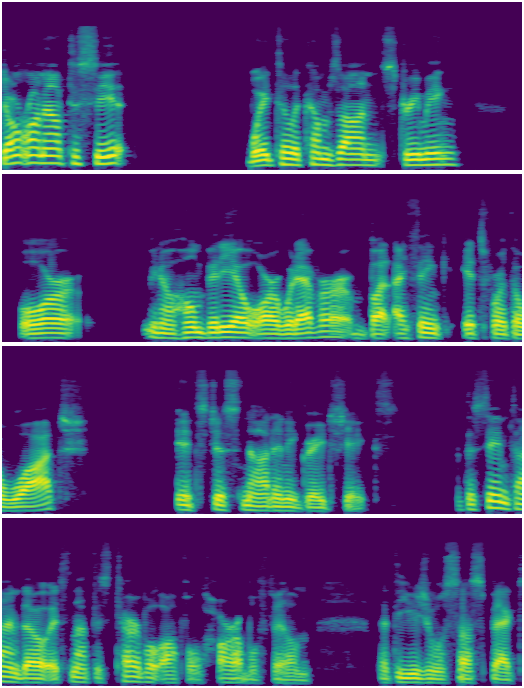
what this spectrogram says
don't run out to see it. Wait till it comes on streaming or, you know, home video or whatever. But I think it's worth a watch. It's just not any great shakes. At the same time, though, it's not this terrible, awful, horrible film that the usual suspect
